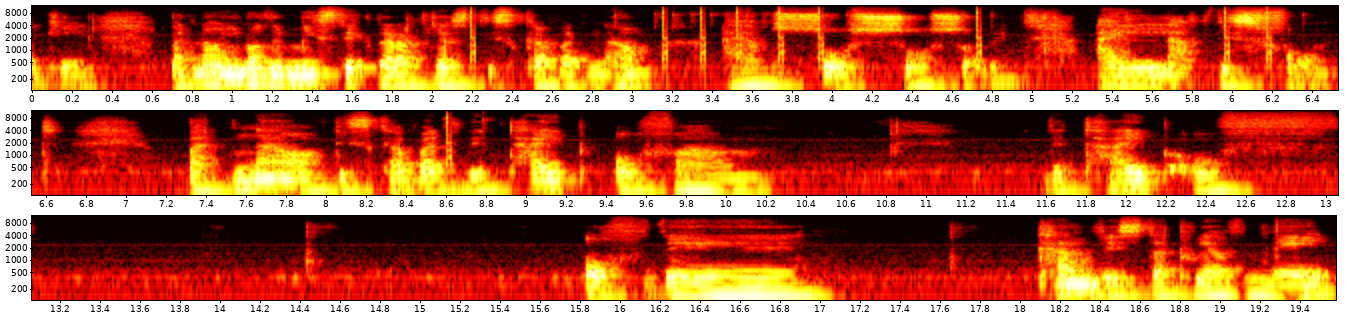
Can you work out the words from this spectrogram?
Okay but now you know the mistake that I've just discovered now? I am so so sorry. I love this font but now I've discovered the type of um, the type of of the canvas that we have made.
